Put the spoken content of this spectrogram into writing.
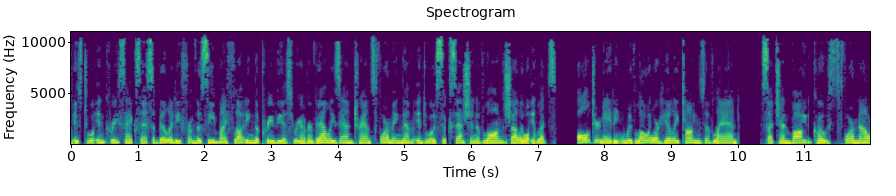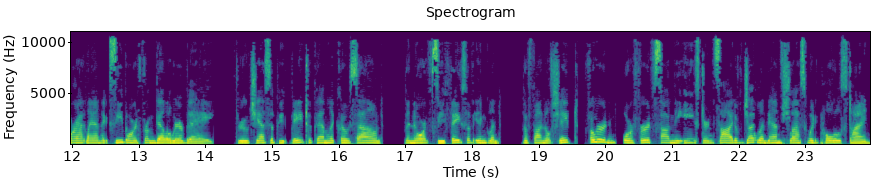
is to increase accessibility from the sea by flooding the previous river valleys and transforming them into a succession of long shallow inlets, alternating with low or hilly tongues of land. Such embayed coasts form our Atlantic seaboard from Delaware Bay, through Chesapeake Bay to Pamlico Sound the North Sea face of England, the funnel-shaped Furden or Firths on the eastern side of Jutland and Schleswig-Holstein,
